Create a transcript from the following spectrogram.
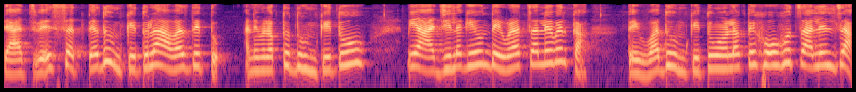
त्याच वेळेस सत्य धुमकेतूला आवाज देतो आणि मला लागतो धुमकेतू मी आजीला घेऊन देवळात चालले बरं का? तेव्हा धुमकेतू मला लागते हो हो चालेल जा.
